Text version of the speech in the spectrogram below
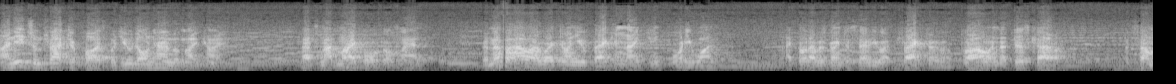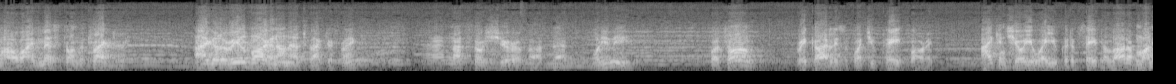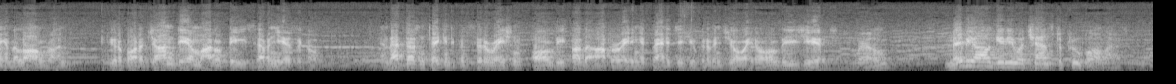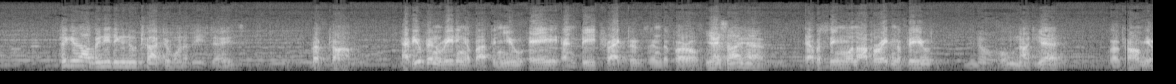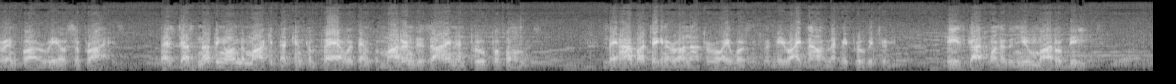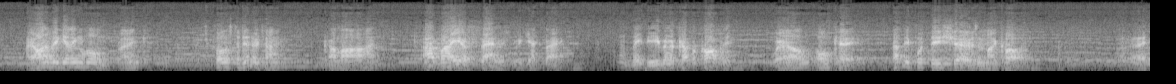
I need some tractor parts, but you don't handle my kind. That's not my fault, old man. Remember how I worked on you back in 1941? I thought I was going to sell you a tractor, a plow, and a disc harrow. But somehow I missed on the tractor. I got a real bargain on that tractor, Frank. I'm not so sure about that. What do you mean? Well, Tom, regardless of what you paid for it, I can show you where you could have saved a lot of money in the long run if you'd have bought a John Deere Model B seven years ago. And that doesn't take into consideration all the other operating advantages you could have enjoyed all these years. Well, maybe I'll give you a chance to prove all that. Figure I'll be needing a new tractor one of these days. Look, Tom, have you been reading about the new A and B tractors in the furrow? Yes, I have. Ever seen one operate in the field? No, not yet. Well, Tom, you're in for a real surprise. There's just nothing on the market that can compare with them for modern design and proved performance. Say, how about taking a run out to Roy Wilson's with me right now and let me prove it to you? He's got one of the new Model Bs. I ought to be getting home, Frank. It's close to dinner time. Come on. I'll buy you a sandwich when we get back. Maybe even a cup of coffee. Well, okay. Let me put these shares in my car. Right.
